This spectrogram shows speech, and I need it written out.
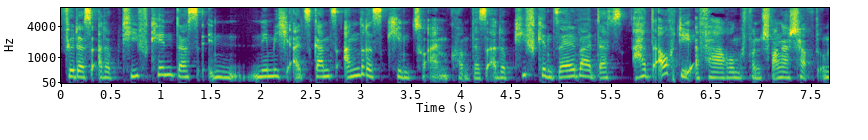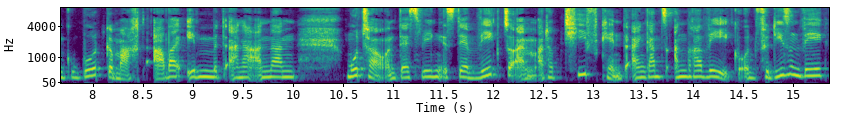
für das Adoptivkind, das in, nämlich als ganz anderes Kind zu einem kommt. Das Adoptivkind selber, das hat auch die Erfahrung von Schwangerschaft und Geburt gemacht, aber eben mit einer anderen Mutter. Und deswegen ist der Weg zu einem Adoptivkind ein ganz anderer Weg. Und für diesen Weg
